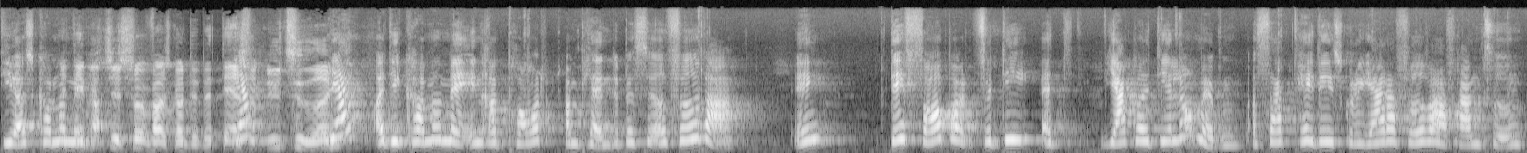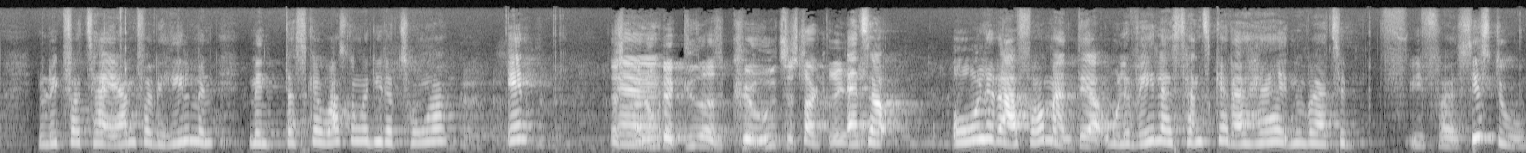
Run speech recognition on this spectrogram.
De er også kommet ja, det, med... Det er faktisk godt, det der. Det er ja, så nye tider, ikke? Ja, og de er kommet med en rapport om plantebaseret fødevare. Ikke? Det er forbund, fordi at jeg har gået i dialog med dem og sagt, hey, det er sgu da jer, der er fødevare fremtiden. Nu er det ikke for at tage æren for det hele, men, men der skal jo også nogle af de der toner ind. Der skal øh, være nogen, der gider at køre ud til slagteriet. Altså, Ole, der er formand der, Ole Velas, han skal da have, nu var jeg til, i for sidste uge,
